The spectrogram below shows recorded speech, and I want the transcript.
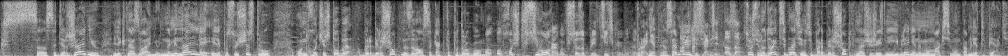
к содержанию или к названию? Номинальная или по существу? Он хочет, чтобы барбершоп назывался как-то по-другому. Он, он хочет всего, как бы, все запретить, как бы. Про, нет, на самом деле... А, откатить назад. Слушайте, ну давайте согласимся, барбершоп в нашей жизни явление, но ему максимум там лет пять.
